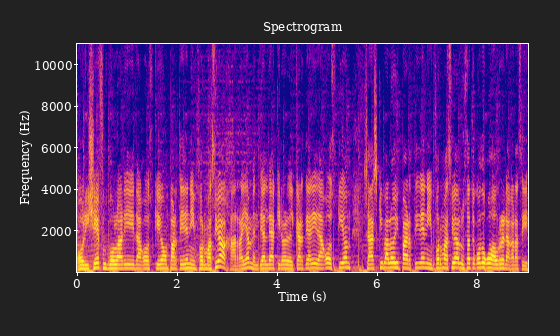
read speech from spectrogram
Horixe futbolari dagozkion partiden informazioa, jarraian mendialdeak irol elkarteari dagozkion saskibaloi partiden informazioa luzatuko dugu aurrera garazi.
